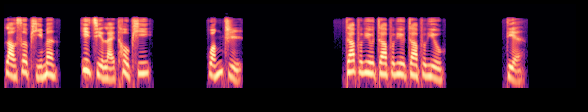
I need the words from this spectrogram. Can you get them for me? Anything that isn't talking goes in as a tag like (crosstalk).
老色皮们，一起来透批！网址：w w w 点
